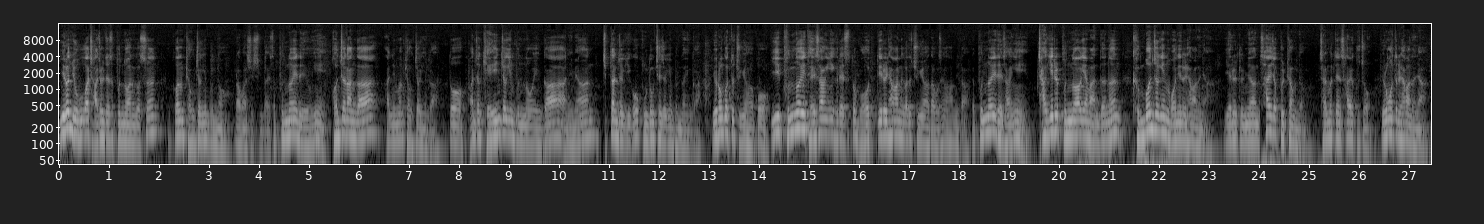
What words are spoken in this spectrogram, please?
이런 요구가 좌절돼서 분노하는 것은 그거는 병적인 분노라고 할 수 있습니다. 그래서 분노의 내용이 건전한가 아니면 병적인가 또 완전 개인적인 분노인가 아니면 집단적이고 공동체적인 분노인가 이런 것도 중요하고 이 분노의 대상이 그래서 또 무엇들을 향하는가도 중요하다고 생각합니다. 분노의 대상이 자기를 분노하게 만드는 근본적인 원인을 향하느냐 예를 들면 사회적 불평등 잘못된 사회 구조 이런 것들을 향하느냐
